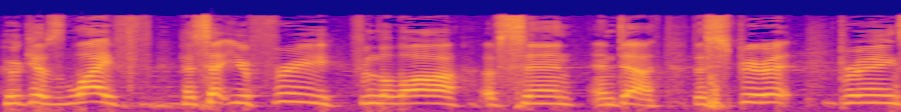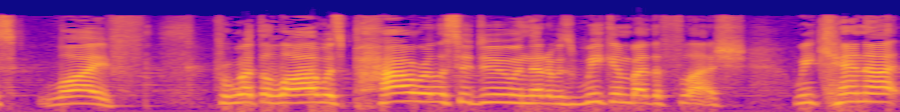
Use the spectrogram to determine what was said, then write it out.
who gives life has set you free from the law of sin and death. The Spirit brings life. For what the law was powerless to do, and that it was weakened by the flesh, we cannot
